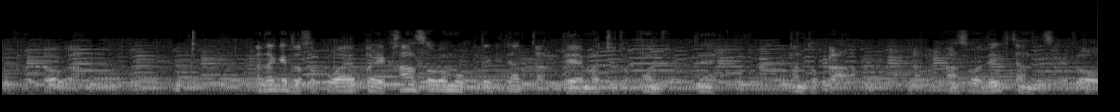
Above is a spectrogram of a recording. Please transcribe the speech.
僕の顔が。だけどそこはやっぱり完走が目的だったんで、まあ、ちょっと根性でね、なんとかあの完走はできたんですけど、やっ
